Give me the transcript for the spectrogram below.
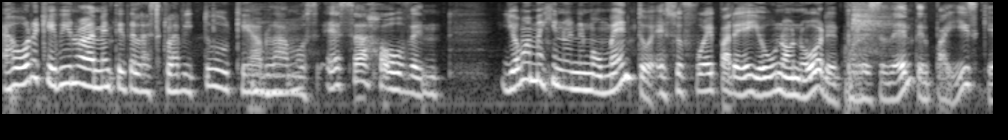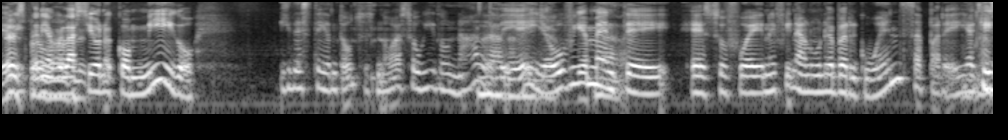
ahora que vino a la mente de la esclavitud que hablamos, esa joven yo me imagino en el momento, eso fue para ellos un honor, el presidente del país, que tenía relaciones conmigo. Y desde entonces no has oído nada, de, ella. Obviamente eso fue en el final una vergüenza para ella, que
